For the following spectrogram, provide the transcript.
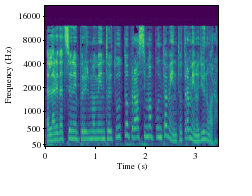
Dalla redazione per il momento è tutto, prossimo appuntamento tra meno di un'ora.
